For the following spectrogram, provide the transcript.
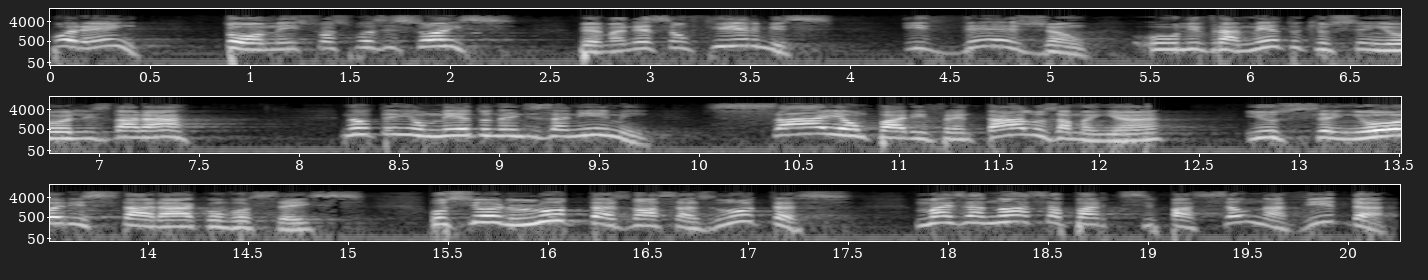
porém, tomem suas posições, permaneçam firmes e vejam o livramento que o Senhor lhes dará. Não tenham medo nem desanimem, saiam para enfrentá-los amanhã e o Senhor estará com vocês. O Senhor luta as nossas lutas, mas a nossa participação na vida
